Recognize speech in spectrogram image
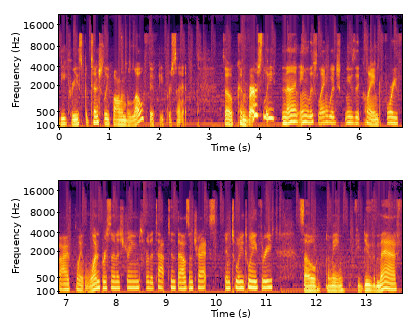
decrease, potentially falling below 50%. So conversely, non English language music claimed 45.1% of streams for the top 10,000 tracks in 2023. So, I mean, if you do the math,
